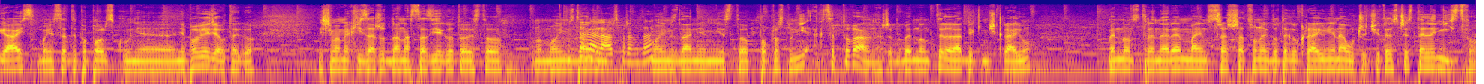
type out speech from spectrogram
guys, bo niestety po polsku nie, nie powiedział tego. Jeśli mam jakiś zarzut do Anastazjiego, to jest to no, moim Tyle zdaniem... lat, prawda? Moim zdaniem jest to po prostu nieakceptowalne, żeby będąc tyle lat w jakimś kraju, będąc trenerem, mając szac- szacunek do tego kraju, nie nauczyć się. To jest czyste lenistwo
